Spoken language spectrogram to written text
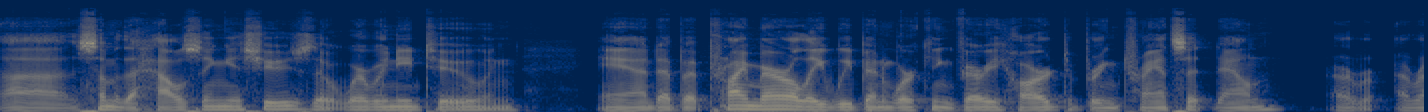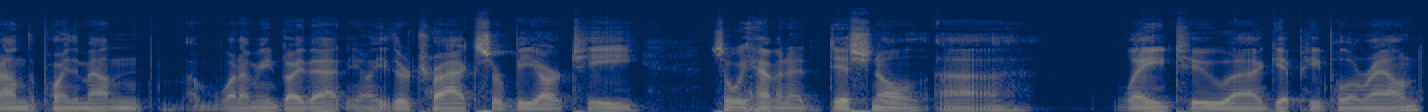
uh, some of the housing issues that where we need to, and and uh, but primarily, we've been working very hard to bring transit down ar- around the point of the mountain. What I mean by that, you know, either tracks or BRT. So we have an additional uh, way to uh, get people around.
